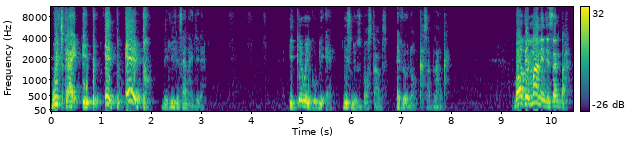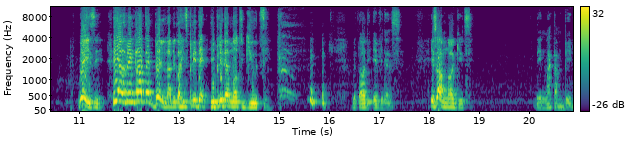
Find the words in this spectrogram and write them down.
Which guy ape, ape, ape? They live inside Nigeria. E you go be eh? This news bust out. Everyone on Casablanca. But the man in the center, where is he? He has been granted bail now because he's pleaded he pleaded not guilty. With all the evidence. He said I'm not guilty. They knock and bail.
